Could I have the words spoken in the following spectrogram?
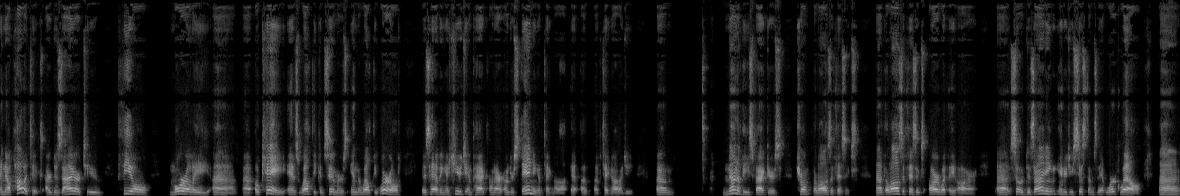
And now politics, our desire to feel morally uh, uh, okay as wealthy consumers in the wealthy world is having a huge impact on our understanding of, technolo- of, of technology. Um, none of these factors trump the laws of physics. Uh, the laws of physics are what they are. Uh, so designing energy systems that work well, uh,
